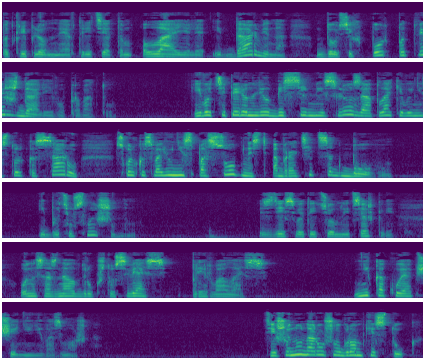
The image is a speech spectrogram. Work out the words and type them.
подкрепленные авторитетом Лайеля и Дарвина, до сих пор подтверждали его правоту. И вот теперь он лил бессильные слезы, оплакивая не столько Сару, сколько свою неспособность обратиться к Богу и быть услышанным. Здесь, в этой темной церкви, он осознал вдруг, что связь прервалась. Никакое общение невозможно. Тишину нарушил громкий стук.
